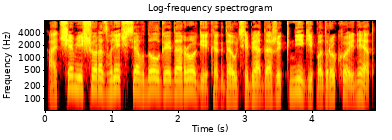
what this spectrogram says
А чем еще развлечься в долгой дороге, когда у тебя даже книги под рукой нет?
